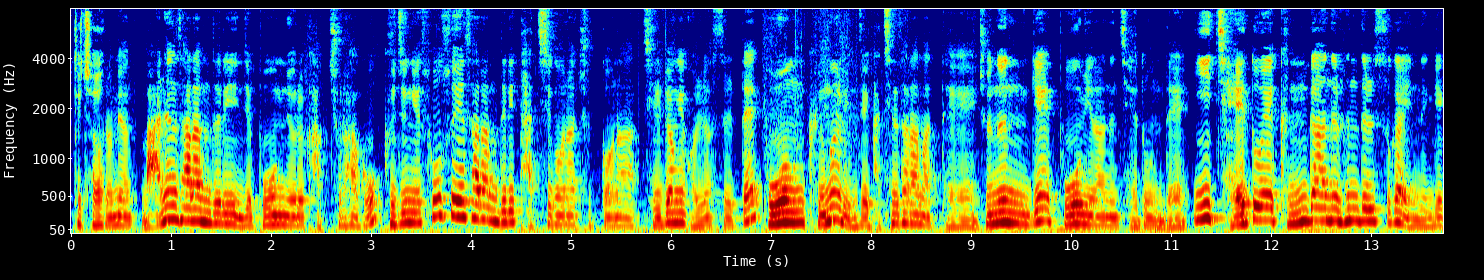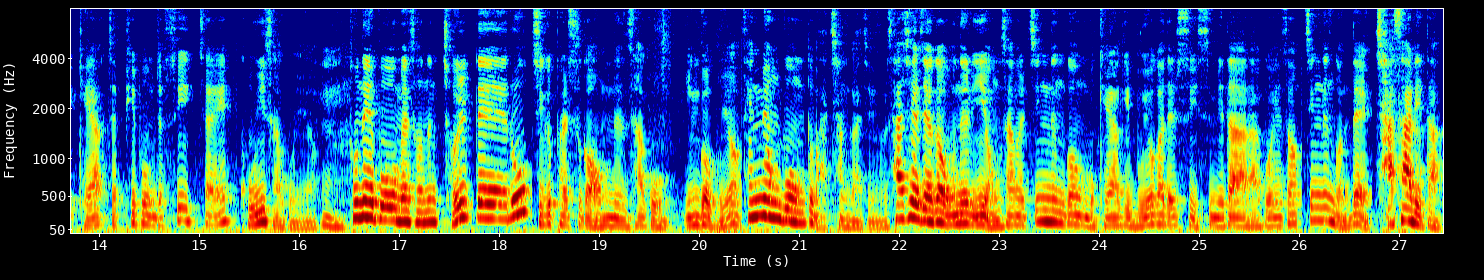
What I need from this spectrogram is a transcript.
그렇죠. 그러면 많은 사람들이 이제 보험 료를 각출하고 그 중에 소수의 사람들이 다치거나 죽거나 질병에 걸렸을 때 보험금을 이제 다친 사람한테 주는 게 보험이라는 제도인데 이 제도의 근간을 흔들 수가 있는 게 계약자, 피보험자, 수익자의 고의사고예요. 음. 손해보험에서는 절대로 지급할 수가 없는 사고인 거고요. 생명보험도 마찬가지예요. 사실 제가 오늘 이 영상을 찍는 건 뭐 계약이 무효가 될 수 있습니다. 라고 해서 찍는 건데 자살이다.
